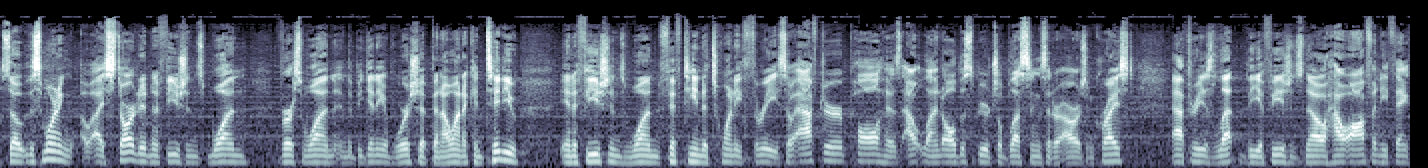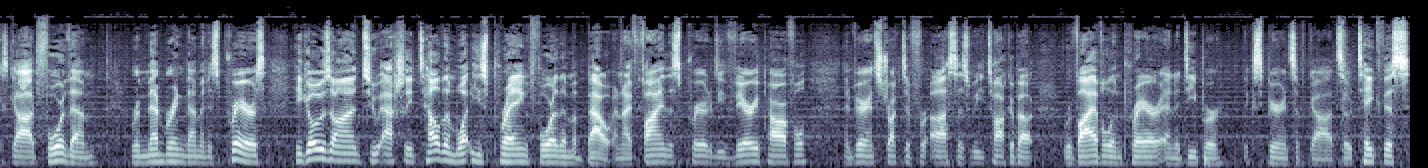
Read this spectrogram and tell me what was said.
So this morning i started in ephesians 1 verse 1 in the beginning of worship and i want to continue in ephesians 1 15 to 23 so after paul has outlined all the spiritual blessings that are ours in christ after he has let the ephesians know how often he thanks god for them remembering them in his prayers, he goes on to actually tell them what he's praying for them about. And I find this prayer to be very powerful and very instructive for us as we talk about revival and prayer and a deeper experience of God. So take this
